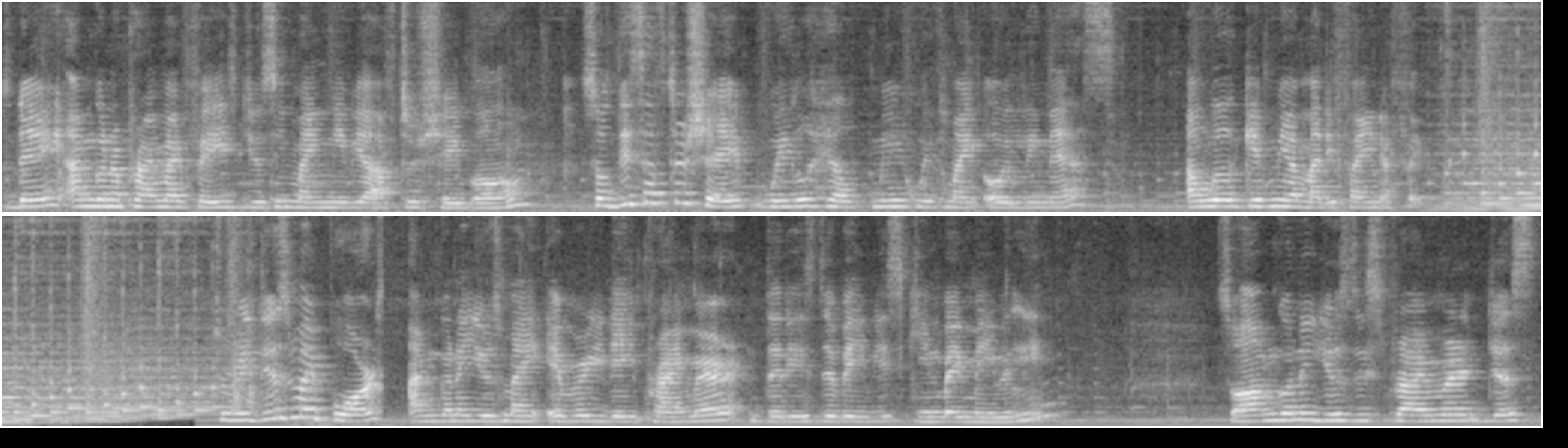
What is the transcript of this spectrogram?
Today I'm gonna prime my face using my Nivea Aftershave Balm. So this aftershave will help me with my oiliness and will give me a mattifying effect. To reduce my pores, I'm gonna use my everyday primer that is the Baby Skin by Maybelline. So I'm gonna use this primer just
